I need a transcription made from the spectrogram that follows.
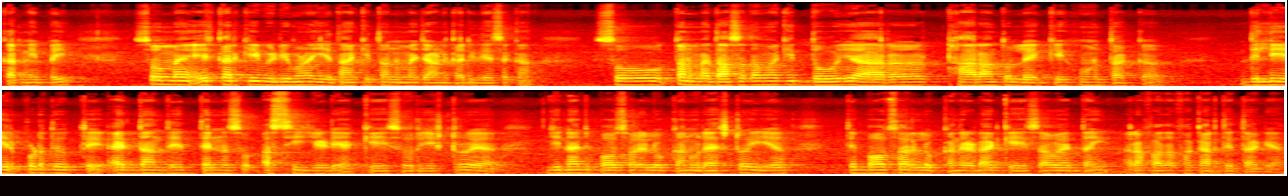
ਕਰਨੀ ਪਈ। ਸੋ ਮੈਂ ਇਸ ਕਰਕੇ ਵੀਡੀਓ ਬਣਾਈ ਹੈ ਤਾਂ ਕਿ ਤੁਹਾਨੂੰ ਮੈਂ ਜਾਣਕਾਰੀ ਦੇ ਸਕਾਂ। ਸੋ ਤੁਹਾਨੂੰ ਮੈਂ ਦੱਸ ਦਵਾਂ ਕਿ 2018 ਤੋਂ ਲੈ ਕੇ ਹੁਣ ਤੱਕ ਦਿੱਲੀ ਏਅਰਪੋਰਟ ਦੇ ਉੱਤੇ ਐਦਾਂ ਦੇ 380 ਜਿਹੜੇ ਆ ਕੇਸ ਉਹ ਰਜਿਸਟਰ ਹੋਇਆ ਜਿਨ੍ਹਾਂ 'ਚ ਬਹੁਤ ਸਾਰੇ ਲੋਕਾਂ ਨੂੰ ਅਰੈਸਟ ਹੋਈ ਆ ਤੇ ਬਹੁਤ ਸਾਰੇ ਲੋਕਾਂ ਦਾ ਜਿਹੜਾ ਕੇਸ ਆ ਉਹ ਐਦਾਂ ਹੀ ਰਫਾ ਦਫਾ ਕਰ ਦਿੱਤਾ ਗਿਆ।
